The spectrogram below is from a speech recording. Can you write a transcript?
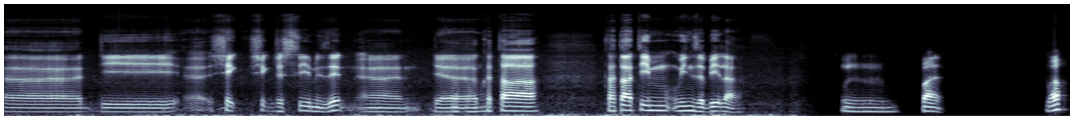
uh, the uh, Sheikh Sheikh Jassim is it uh, the Mhm. Qatar Qatar team wins a bit lah. Mm, but well,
